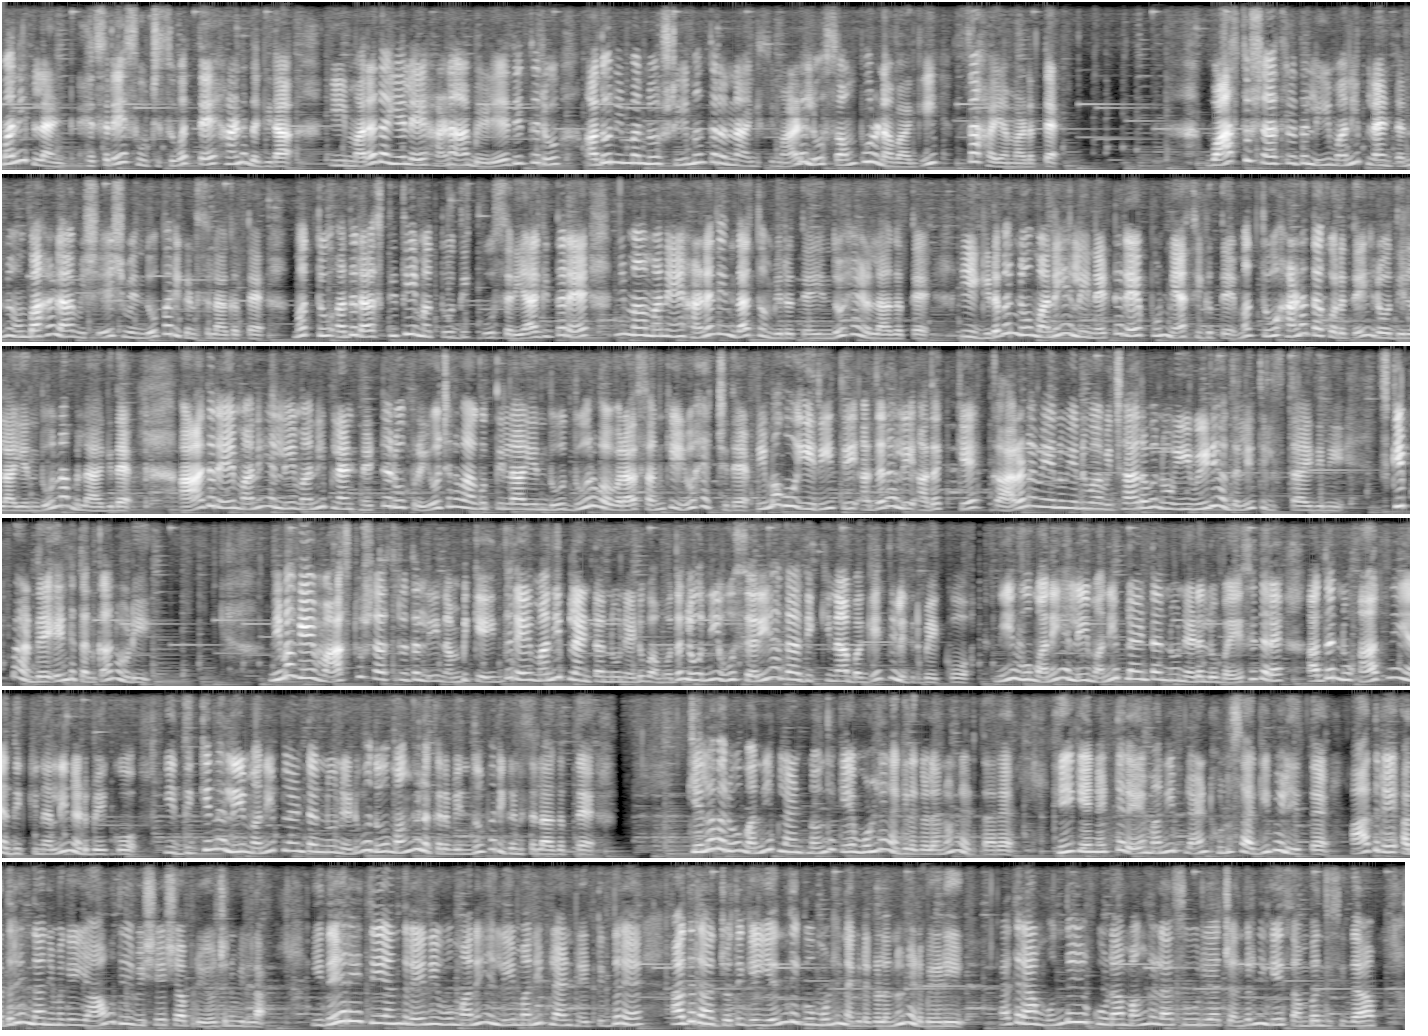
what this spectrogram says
Money plant ಹೆಸರೇ ಸೂಚಿಸುವಂತೆ ಹಣದ ಗಿಡ. ಈ ಮರದ ಎಲೆ ಹಣ ಬೆಳೆಯದಿದ್ದರೂ ಅದು ನಿಮ್ಮನ್ನು ಶ್ರೀಮಂತರನ್ನಾಗಿಸಿ ಮಾಡಲು ಸಂಪೂರ್ಣವಾಗಿ ಸಹಾಯ ಮಾಡುತ್ತೆ. ವಾಸ್ತುಶಾಸ್ತ್ರದಲ್ಲಿ ಮನಿ ಪ್ಲಾಂಟ್ ಅನ್ನು ಬಹಳ ವಿಶೇಷವೆಂದು ಪರಿಗಣಿಸಲಾಗುತ್ತೆ. ಮತ್ತು ಅದರ ಸ್ಥಿತಿ ಮತ್ತು ದಿಕ್ಕು ಸರಿಯಾಗಿದ್ದರೆ ನಿಮ್ಮ ಮನೆ ಹಣದಿಂದ ತುಂಬಿರುತ್ತೆ ಎಂದು ಹೇಳಲಾಗುತ್ತೆ. ಈ ಗಿಡವನ್ನು ಮನೆಯಲ್ಲಿ ನೆಟ್ಟರೆ ಪುಣ್ಯ ಸಿಗುತ್ತೆ ಮತ್ತು ಹಣದ ಕೊರತೆ ಇರೋದಿಲ್ಲ ಎಂದು ನಂಬಲಾಗಿದೆ. ಆದರೆ ಮನೆಯಲ್ಲಿ ಮನಿ ಪ್ಲಾಂಟ್ ನೆಟ್ಟರೂ ಪ್ರಯೋಜನವಾಗುತ್ತಿಲ್ಲ ಎಂದು ದೂರುವವರ ಸಂಖ್ಯೆಯೂ ಹೆಚ್ಚಿದೆ. ನಿಮಗೂ ಈ ರೀತಿ ಅದರಲ್ಲಿ ಅದಕ್ಕೆ ಕಾರಣವೇನು ಎನ್ನುವ ವಿಚಾರವನ್ನು ಈ ವಿಡಿಯೋದಲ್ಲಿ ತಿಳಿಸ್ತಾ ಇದ್ದೀನಿ. ಸ್ಕಿಪ್ ಮಾಡದೆ ಎಂಡ್ ತನಕ ನೋಡಿ. ನಿಮಗೆ ವಾಸ್ತುಶಾಸ್ತ್ರದಲ್ಲಿ ನಂಬಿಕೆ ಇದ್ದರೆ ಮನಿ ಪ್ಲಾಂಟ್ ಅನ್ನು ನೆಡುವ ಮೊದಲು ನೀವು ಸರಿಯಾದ ದಿಕ್ಕಿನ ಬಗ್ಗೆ ತಿಳಿದಿರಬೇಕು. ನೀವು ಮನೆಯಲ್ಲಿ ಮನಿ ಪ್ಲಾಂಟ್ ಅನ್ನು ನೆಡಲು ಬಯಸಿದರೆ ಅದನ್ನು ಆತ್ಮೀಯ ದಿಕ್ಕಿನಲ್ಲಿ ನೆಡಬೇಕು. ಈ ದಿಕ್ಕಿನಲ್ಲಿ ಮನಿ ಪ್ಲಾಂಟ್ ಅನ್ನು ನೆಡುವುದು ಮಂಗಳಕರವೆಂದು ಪರಿಗಣಿಸಲಾಗುತ್ತೆ. ಕೆಲವರು ಮನಿ ಪ್ಲಾಂಟ್ನೊಂದಿಗೆ ಮುಳ್ಳಿನ ಗಿಡಗಳನ್ನು ನೆಡ್ತಾರೆ. ಹೀಗೆ ನೆಟ್ಟರೆ ಮನಿ ಪ್ಲಾಂಟ್ ಹುಲುಸಾಗಿ ಬೆಳೆಯುತ್ತೆ. ಆದರೆ ಅದರಿಂದ ನಿಮಗೆ ಯಾವುದೇ ವಿಶೇಷ ಪ್ರಯೋಜನವಿಲ್ಲ. ಇದೇ ರೀತಿ ಅಂದರೆ ನೀವು ಮನೆಯಲ್ಲಿ ಮನಿ ಪ್ಲ್ಯಾಂಟ್ ನೆಟ್ಟಿದ್ದರೆ ಅದರ ಜೊತೆಗೆ ಎಂದಿಗೂ ಮುಳ್ಳಿನ ಗಿಡಗಳನ್ನು ನೆಡಬೇಡಿ. ಅದರ ಮುಂದೆಯೂ ಕೂಡ ಮಂಗಳ, ಸೂರ್ಯ, ಚಂದ್ರನಿಗೆ ಸಂಬಂಧಿಸಿದ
